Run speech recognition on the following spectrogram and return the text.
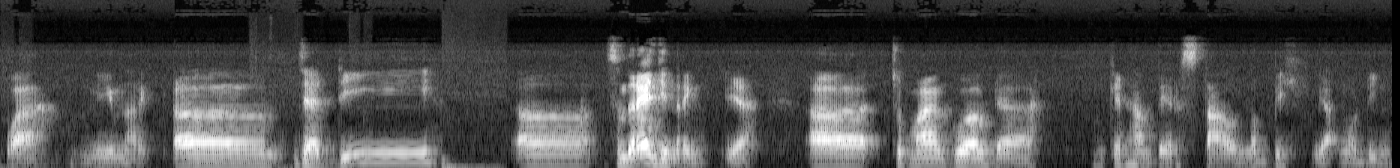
Wah ini menarik. Uh, jadi uh, sebenarnya engineering ya. Uh, cuma gue udah mungkin hampir setahun lebih nggak ngoding.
